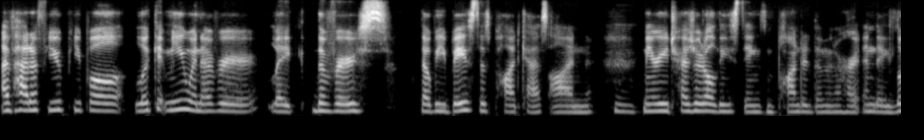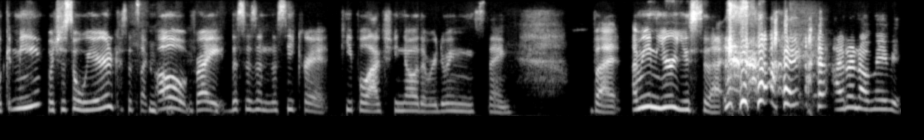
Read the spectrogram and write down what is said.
i've had a few people look at me whenever like the verse that we based this podcast on. Hmm. Mary treasured all these things and pondered them in her heart, and they look at me, which is so weird because it's like, oh, right, this isn't the secret. People actually know that we're doing this thing. But I mean, you're used to that. I, I, I don't know, maybe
